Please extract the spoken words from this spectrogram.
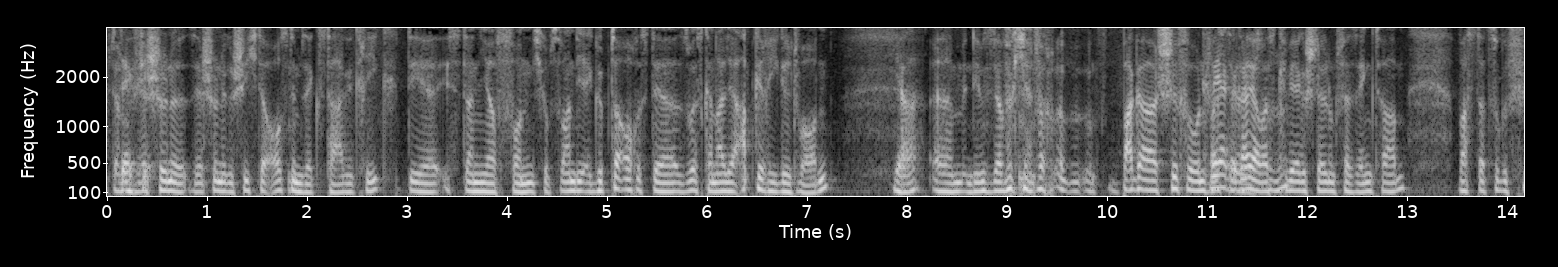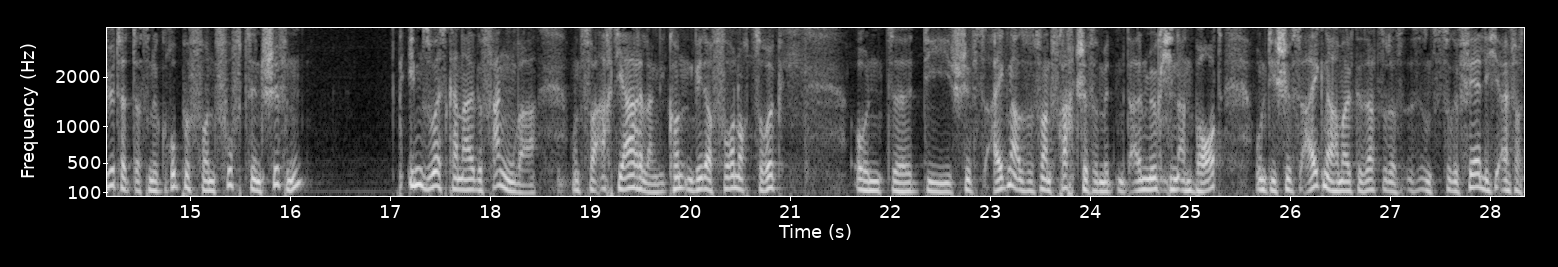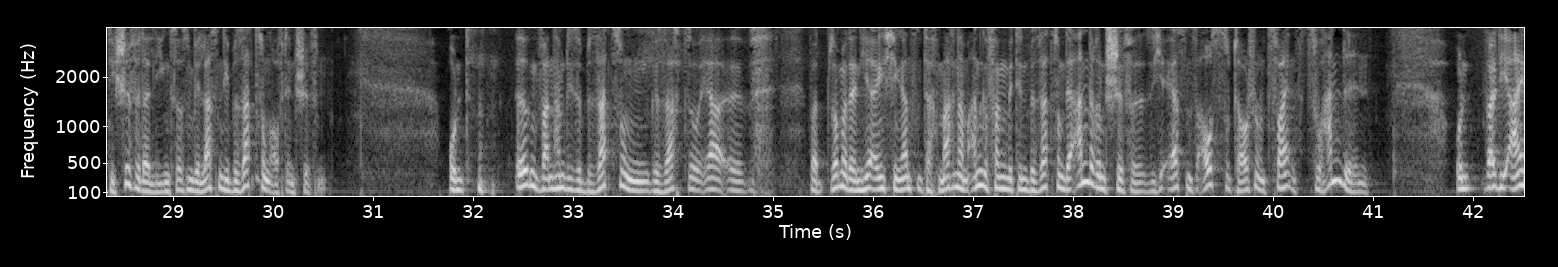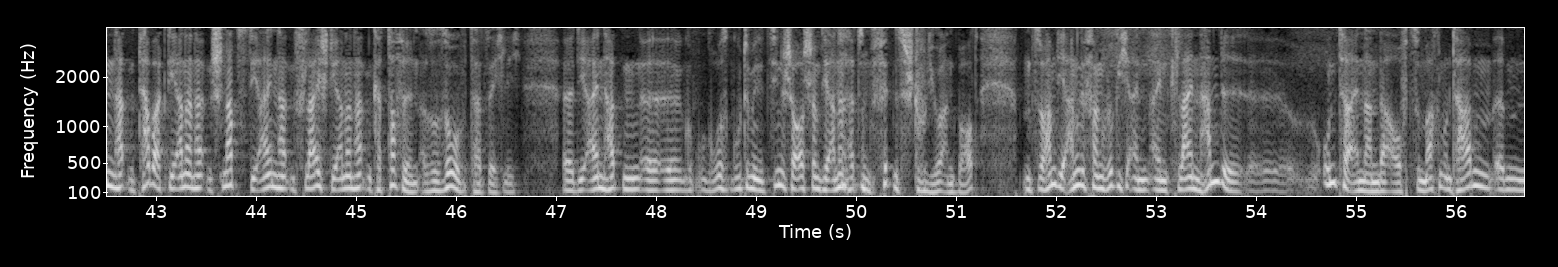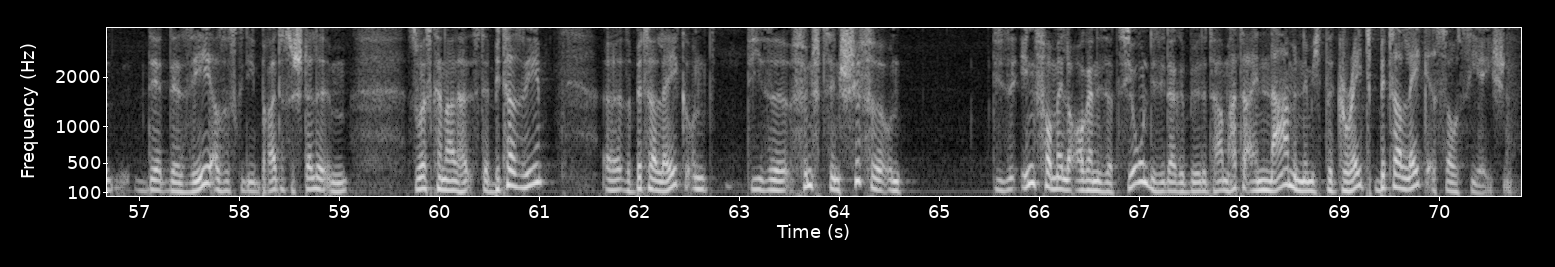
Das eine sehr schöne, sehr schöne Geschichte aus dem Sechstagekrieg. Der ist dann ja von, ich glaube, es waren die Ägypter auch, ist der Suezkanal ja abgeriegelt worden. Ja. Ähm, indem sie da wirklich einfach äh, Bagger, Schiffe und weiß der Geier was mhm. quergestellt und versenkt haben. Was dazu geführt hat, dass eine Gruppe von 15 Schiffen im Suezkanal gefangen war. Und zwar acht Jahre lang. Die konnten weder vor noch zurück. Und äh, die Schiffseigner, also es waren Frachtschiffe mit, mit allem Möglichen an Bord, und die Schiffseigner haben halt gesagt, so das ist uns zu gefährlich, einfach die Schiffe da liegen zu lassen. Wir lassen die Besatzung auf den Schiffen. Und irgendwann haben diese Besatzungen gesagt, so, ja, äh, was soll man denn hier eigentlich den ganzen Tag machen? Haben angefangen mit den Besatzungen der anderen Schiffe, sich erstens auszutauschen und zweitens zu handeln. Und weil die einen hatten Tabak, die anderen hatten Schnaps, die einen hatten Fleisch, die anderen hatten Kartoffeln, also so tatsächlich. Äh, die einen hatten äh, groß, gute medizinische Ausstattung, die anderen hatten ein Fitnessstudio an Bord. Und so haben die angefangen, wirklich einen, einen kleinen Handel äh, untereinander aufzumachen und haben ähm, der, der See, also die breiteste Stelle im Suezkanal ist der Bittersee, äh, the Bitter Lake, und diese 15 Schiffe und diese informelle Organisation, die sie da gebildet haben, hatte einen Namen, nämlich The Great Bitter Lake Association.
